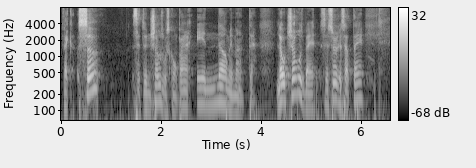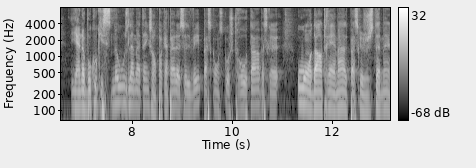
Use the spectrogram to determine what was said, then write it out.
Fait que ça, c'est une chose où on perd énormément de temps. L'autre chose, ben, c'est sûr et certain, il y en a beaucoup qui snoozent le matin, qui ne sont pas capables de se lever parce qu'on se couche trop tard, parce que ou on dort très mal, parce que justement,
